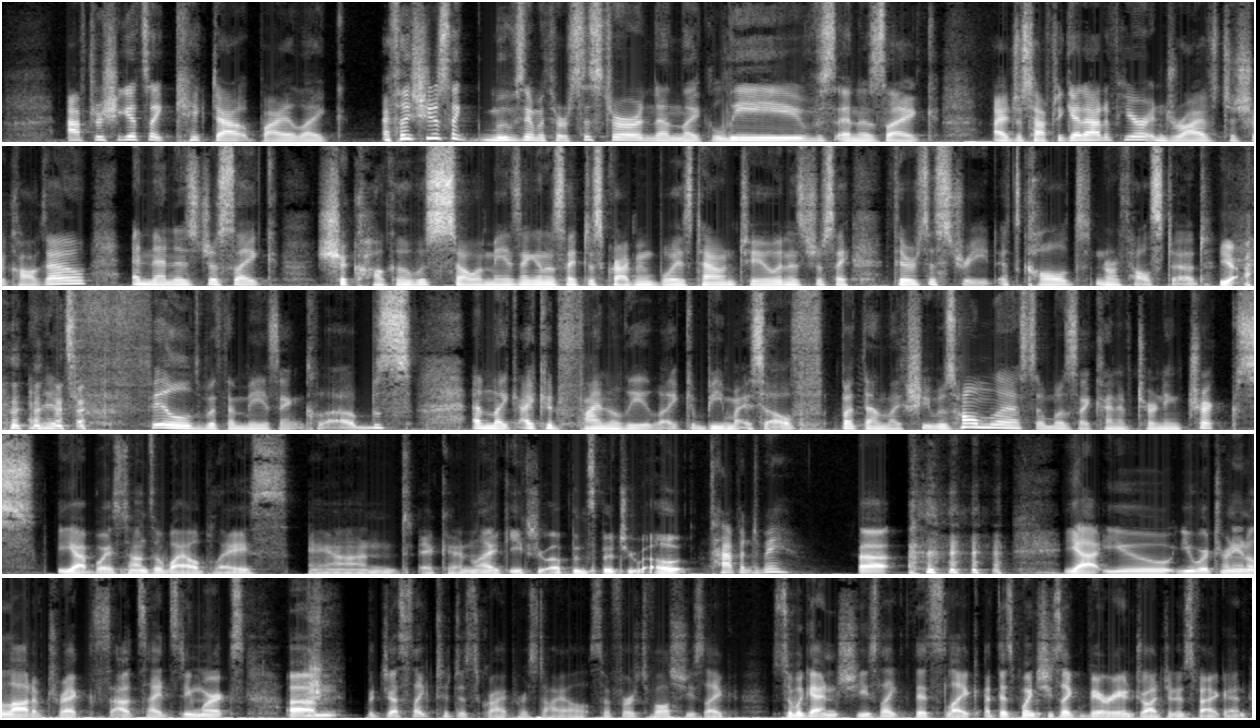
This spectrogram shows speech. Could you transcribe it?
After she gets like kicked out by like I feel like she just like moves in with her sister and then like leaves and is like, I just have to get out of here and drives to Chicago and then is just like, Chicago was so amazing and is like describing Boys Town too. And it's just like, there's a street, it's called North Halsted. Yeah. and it's filled with amazing clubs and like i could finally like be myself but then like she was homeless and was like kind of turning tricks yeah, Boys Town's a wild place and it can like eat you up and spit you out. it happened to me Uh, yeah, you you were turning a lot of tricks outside Steamworks. Um, but just like to describe her style. So first of all, she's like so again, she's like this like at this point she's like very androgynous faggot.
